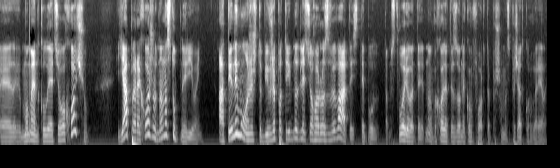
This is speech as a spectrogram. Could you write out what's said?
е, момент, коли я цього хочу, я переходжу на наступний рівень. А ти не можеш, тобі вже потрібно для цього розвиватись, типу, там, створювати, ну, виходити з зони комфорту, про що ми спочатку говорили.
